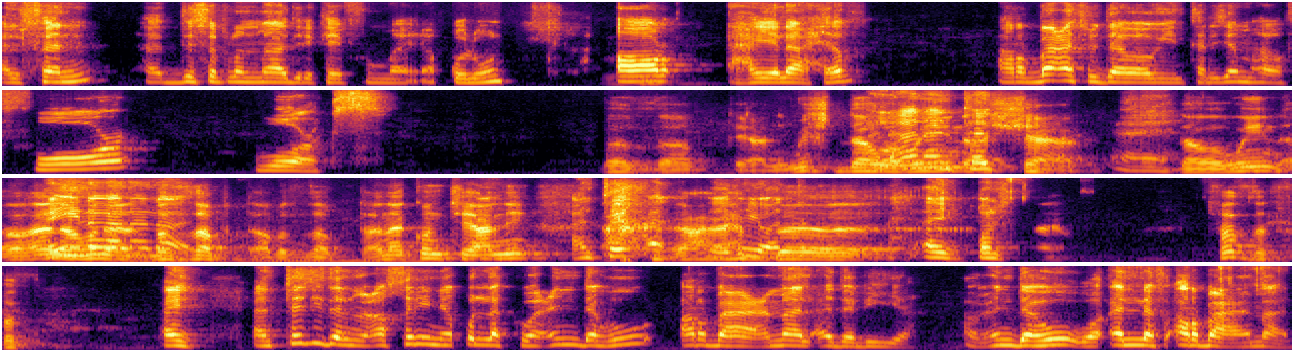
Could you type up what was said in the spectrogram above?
الفن ال discipline ما أدري كيف هم يقولون are هي لاحظ أربعة دواوين ترجمها four works. بالضبط يعني مش دواوين أنت... الشعر. إيه. دواوين أنا أي هنا لا لا. لا. بالضبط بالضبط. أنا كنت يعني أنت أحب أيوة. اي قل. تفضل تفضل. اي أن تجد المعاصرين يقول لك وعنده أربع أعمال أدبية أو عنده وألف أربع أعمال.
